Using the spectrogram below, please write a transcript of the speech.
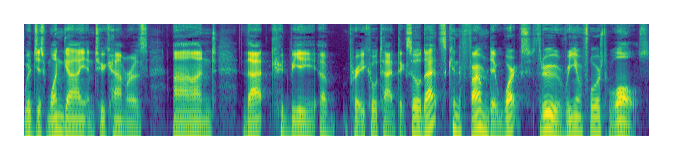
with just one guy and two cameras and that could be a pretty cool tactic. So that's confirmed it works through reinforced walls.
